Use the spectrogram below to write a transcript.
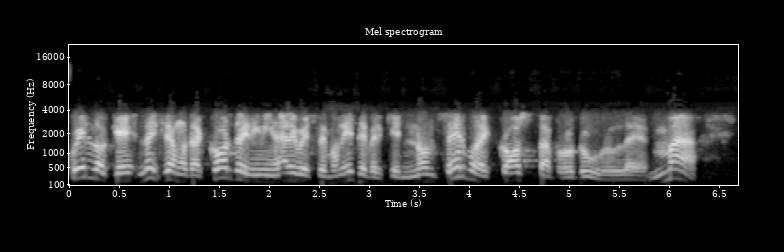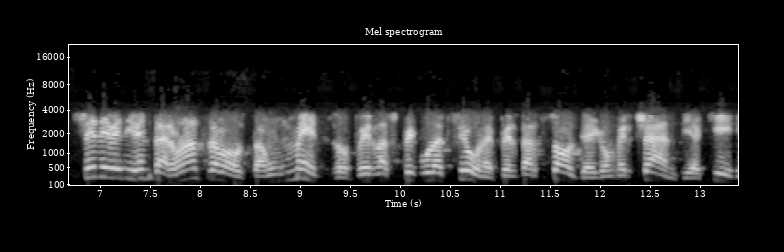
quello che noi siamo d'accordo a eliminare queste monete perché non servono e costa produrle, ma se deve diventare un'altra volta un mezzo per la speculazione, per dar soldi ai commercianti, a chi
